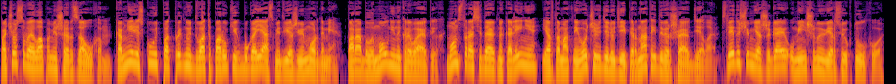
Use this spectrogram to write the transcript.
почесывая лапами шерсть за ухом. Ко мне рискуют подпрыгнуть два топоруких бугая с медвежьими мордами. Параболы молнии накрывают их. Монстры оседают на колени, и автоматные очереди людей пернатой довершают дело. Следующим я сжигаю уменьшенную версию Ктулху.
